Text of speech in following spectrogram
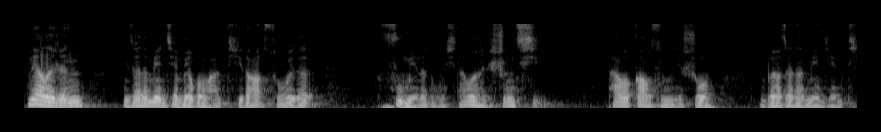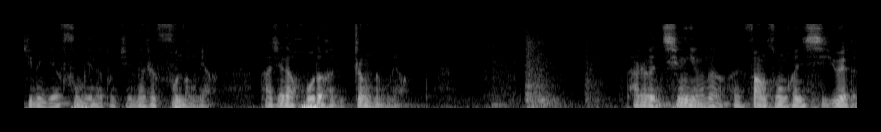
那样的人，你在他面前没有办法提到所谓的负面的东西，他会很生气，他会告诉你说：“你不要在他面前提那些负面的东西，那是负能量。”他现在活得很正能量，他是很轻盈的、很放松、很喜悦的。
